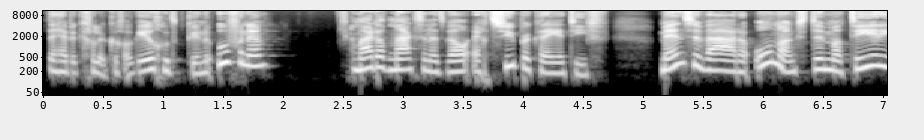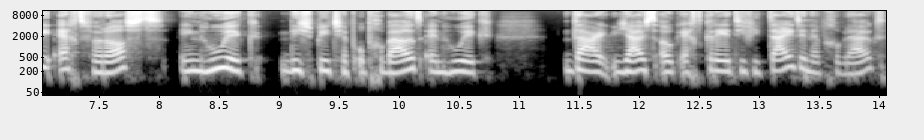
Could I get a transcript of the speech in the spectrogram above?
Daar heb ik gelukkig ook heel goed kunnen oefenen. Maar dat maakte het wel echt super creatief. Mensen waren ondanks de materie echt verrast in hoe ik die speech heb opgebouwd en hoe ik daar juist ook echt creativiteit in heb gebruikt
